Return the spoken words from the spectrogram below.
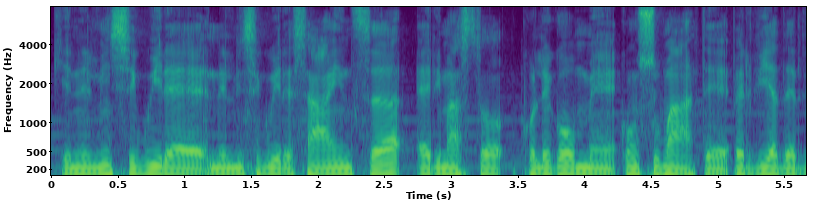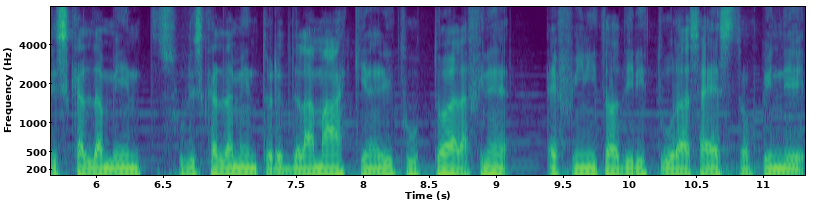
che nell'inseguire, nell'inseguire Sainz è rimasto con le gomme consumate per via del riscaldamento, sul riscaldamento della macchina e di tutto e alla fine è finito addirittura sesto, quindi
